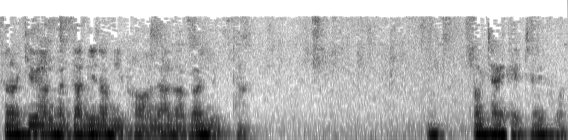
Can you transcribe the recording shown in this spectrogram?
ถ้าเราคิดว่าเงินตอนนี้เรามีพอแล้ว เราก็หยุดทำต้องใช้เหตุใช้ผล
